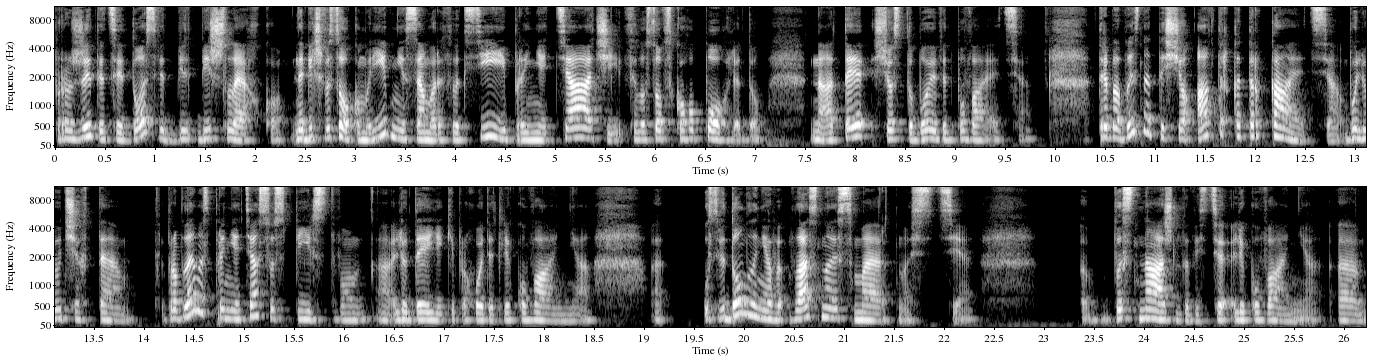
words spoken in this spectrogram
прожити цей досвід більш легко, на більш високому рівні саморефлексії, прийняття чи філософського погляду на те, що з тобою відбувається. Треба визнати, що авторка торкається болючих тем. Проблеми сприйняття суспільством е, людей, які проходять лікування, е, усвідомлення власної смертності, виснажливість лікування, е,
